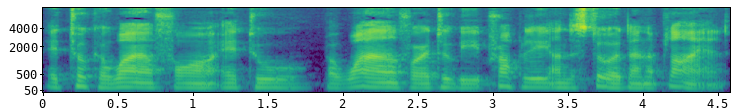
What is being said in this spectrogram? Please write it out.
it took a while for it to a while for it to be properly understood and applied.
